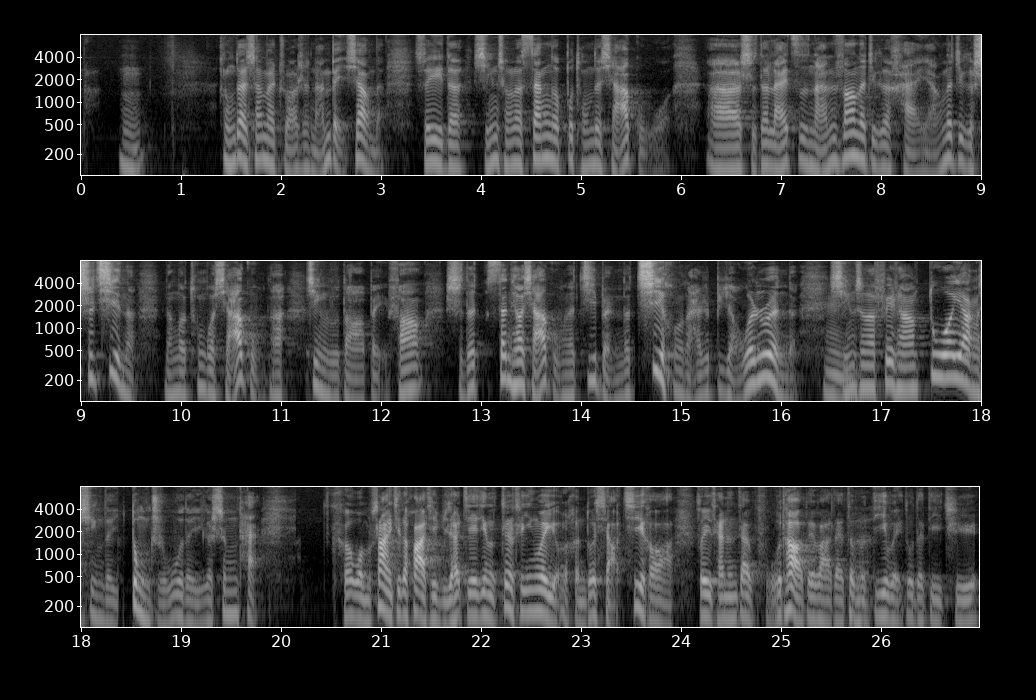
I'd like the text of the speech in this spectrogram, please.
的。嗯，横断山脉主要是南北向的，所以呢，形成了三个不同的峡谷，呃，使得来自南方的这个海洋的这个湿气呢，能够通过峡谷呢进入到北方，使得三条峡谷呢，基本的气候呢还是比较温润的，形成了非常多样性的动植物的一个生态。和我们上一期的话题比较接近的，正是因为有很多小气候啊，所以才能在葡萄，对吧？在这么低纬度的地区，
